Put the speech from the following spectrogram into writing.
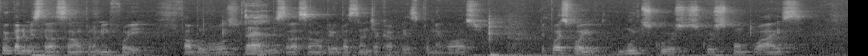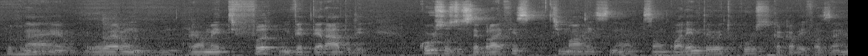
Fui para administração, para mim foi fabuloso. É. A administração abriu bastante a cabeça para o negócio. Depois foi muitos cursos, cursos pontuais. Uhum. Né? Eu, eu era um, um realmente fã, inveterado de cursos do Sebrae, fiz demais. Né? São 48 cursos que acabei fazendo.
